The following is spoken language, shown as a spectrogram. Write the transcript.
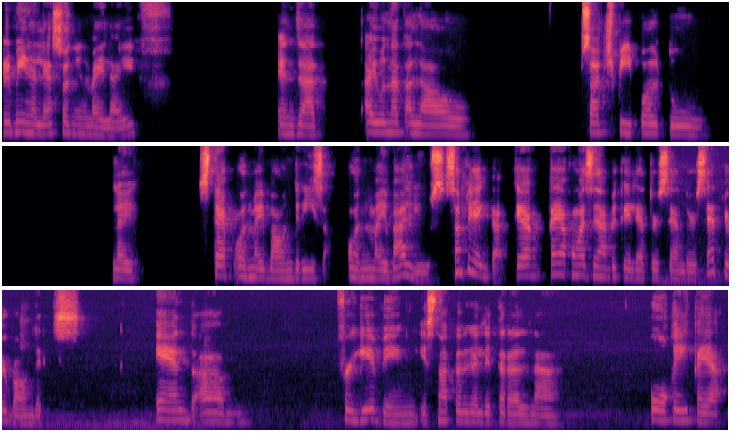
remain a lesson in my life and that I will not allow such people to like step on my boundaries, on my values, something like that. Kaya, kaya ko nga sinabi kay letter sender, set your boundaries. And um, forgiving is not talaga literal na okay kaya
